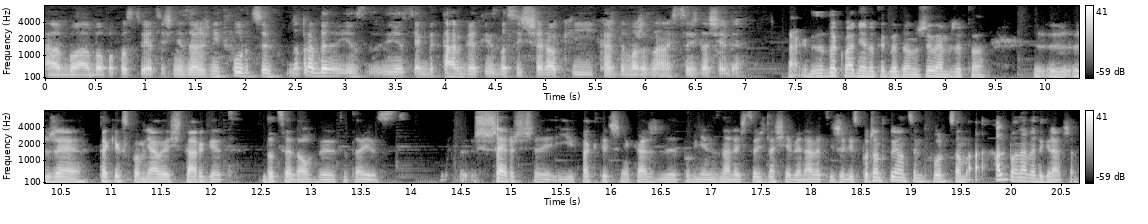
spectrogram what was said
albo, albo po prostu jacyś niezależni twórcy. Naprawdę jest, jest jakby target jest dosyć szeroki i każdy może znaleźć coś dla siebie. Tak, dokładnie do tego dążyłem, że to, że tak jak wspomniałeś, target docelowy tutaj jest szerszy i faktycznie każdy powinien znaleźć coś dla siebie, nawet jeżeli jest początkującym twórcą, albo nawet graczem.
